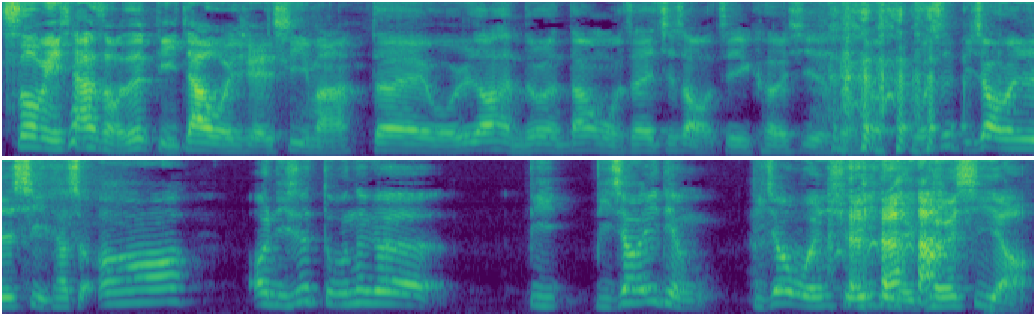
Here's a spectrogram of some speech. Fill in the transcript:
说明一下什么是比较文学系吗？对我遇到很多人，当我在介绍我自己科系的时候，我是比较文学系，他说哦哦，你是读那个比比较一点比较文学一点的科系哦。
